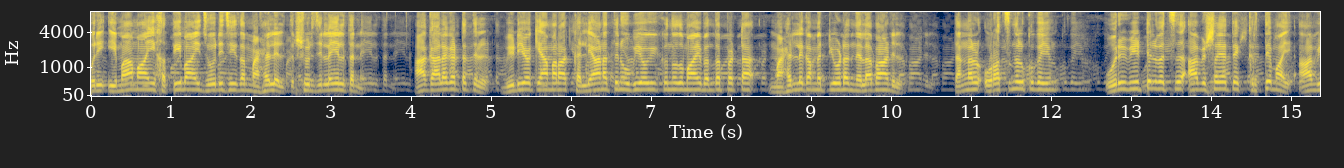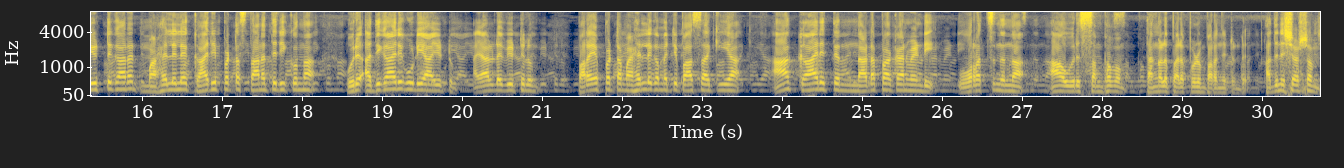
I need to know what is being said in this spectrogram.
ഒരു ഇമാമായി ഖത്തീബായി ജോലി ചെയ്ത മഹലിൽ തൃശൂർ ജില്ലയിൽ തന്നെ. ആ കാലഘട്ടത്തിൽ വീഡിയോ ക്യാമറ കല്യാണത്തിന് ഉപയോഗിക്കുന്നതുമായി ബന്ധപ്പെട്ട മഹല്ല് കമ്മിറ്റിയുടെ നിലപാടിൽ തങ്ങൾ ഉറച്ചു നിൽക്കുകയും ഒരു വീട്ടിൽ വെച്ച് ആ വിഷയത്തെ കൃത്യമായി ആ വീട്ടുകാരൻ മഹലിലെ കാര്യപ്പെട്ട സ്ഥാനത്തിരിക്കുന്ന ഒരു അധികാരി കൂടിയായിട്ടും അയാളുടെ വീട്ടിലും പറയപ്പെട്ട മഹല്ല് കമ്മിറ്റി പാസാക്കിയ ആ കാര്യത്തെ നടപ്പാക്കാൻ വേണ്ടി ഉറച്ചു നിന്ന ആ ഒരു സംഭവം തങ്ങൾ പലപ്പോഴും പറഞ്ഞിട്ടുണ്ട്. അതിനുശേഷം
